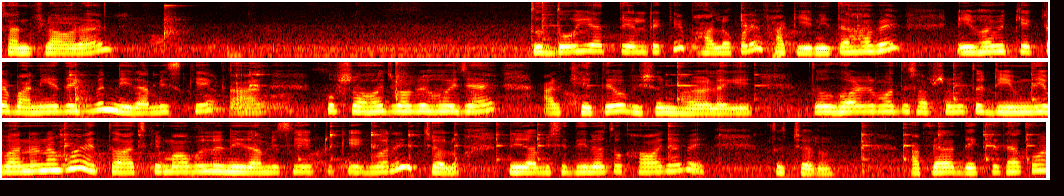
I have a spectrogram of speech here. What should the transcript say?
সানফ্লাওয়ার অয়েল তো দই আর তেলটাকে ভালো করে ফাটিয়ে নিতে হবে। এইভাবে কেকটা বানিয়ে দেখবেন, নিরামিষ কেক আর খুব সহজভাবে হয়ে যায় আর খেতেও ভীষণ ভালো লাগে। তো ঘরের মধ্যে সবসময় তো ডিম দিয়ে বানানো হয়, তো আজকে মা বলল নিরামিষই একটু কেক বানাই, চলো। নিরামিষের দিনও তো খাওয়া যাবে। তো চলো আপনারা দেখতে থাকুন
